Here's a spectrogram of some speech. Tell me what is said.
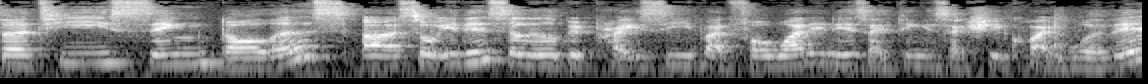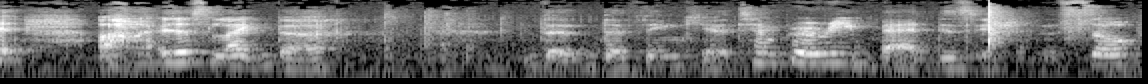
30 Sing dollars. Uh, so it is a little bit pricey but for what it is I think it's actually quite worth it. Uh, I just like the the, the thing here temporary bad decisions. So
